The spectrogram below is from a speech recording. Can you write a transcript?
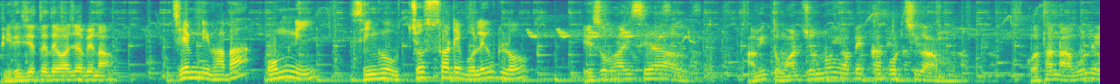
ফিরে যেতে দেওয়া যাবে না। যেমনি ভাবা অমনি সিংহ উচ্চস্বরে বলে উঠল এসো ভাই শিয়াল আমি তোমার জন্যই অপেক্ষা করছিলাম। কথা না বলে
